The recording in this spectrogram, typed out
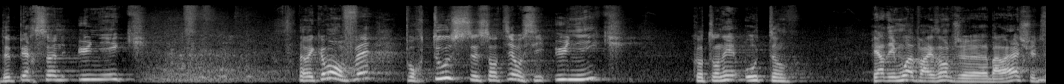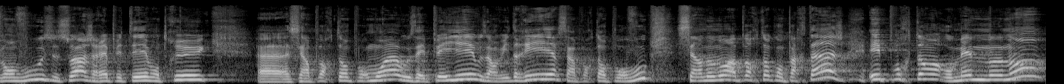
de personnes uniques. Non, mais comment on fait pour tous se sentir aussi uniques quand on est autant? Regardez-moi, par exemple, je, bah suis devant vous ce soir, j'ai répété mon truc. euh, c'est important pour moi, vous avez payé, vous avez envie de rire, c'est important pour vous. C'est un moment important qu'on partage. Et pourtant, au même moment,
